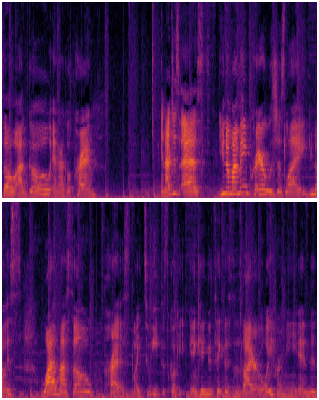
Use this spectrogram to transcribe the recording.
So I go and I go pray. And I just asked, you know, my main prayer was just like, you know, it's why am I so pressed like to eat this cookie and can you take this desire away from me and then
